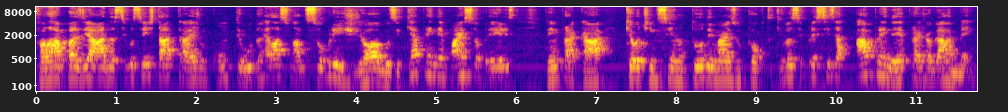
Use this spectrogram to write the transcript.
Fala rapaziada, se você está atrás de um conteúdo relacionado sobre jogos e quer aprender mais sobre eles, vem pra cá que eu te ensino tudo e mais um pouco do que você precisa aprender para jogar bem.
